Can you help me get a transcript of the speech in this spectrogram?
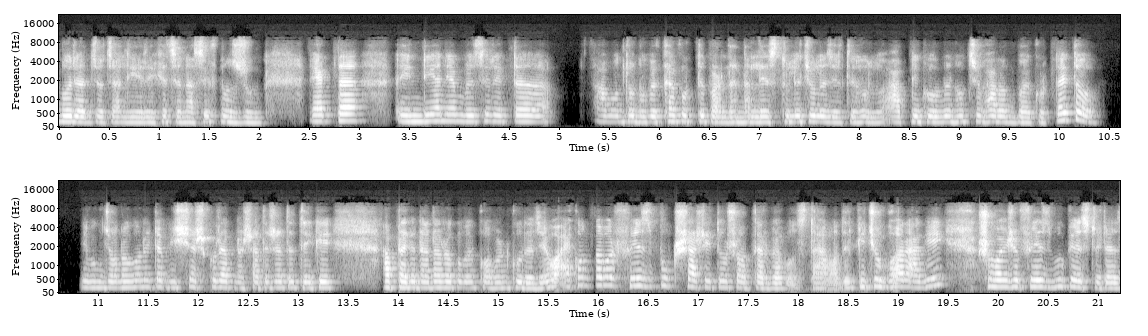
নৈরাজ্য চালিয়ে রেখেছেন আসিফ নজরুল। একটা ইন্ডিয়ান এমবাসির একটা আমন্ত্রণ উপেক্ষা করতে পারলেন না, লেজ তুলে চলে যেতে হলো। আপনি করবেন হচ্ছে ভারত বয়কট তাই তো? এবং জনগণ এটা বিশ্বাস করে আপনার সাথে সাথে থেকে আপনাকে নানা রকমের কমেন্ট করে যায়। ও এখন তো আবার ফেসবুক শাসিত সরকার ব্যবস্থা। আমাদের কিছু হওয়ার আগেই সবাই সে ফেসবুকে স্ট্যাটাস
